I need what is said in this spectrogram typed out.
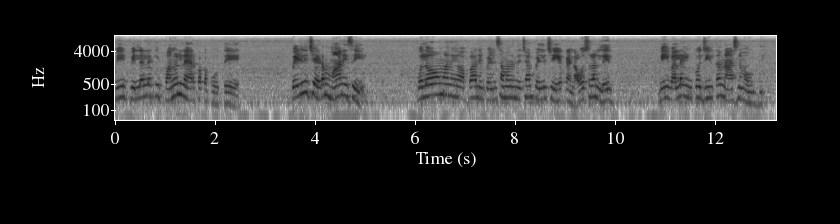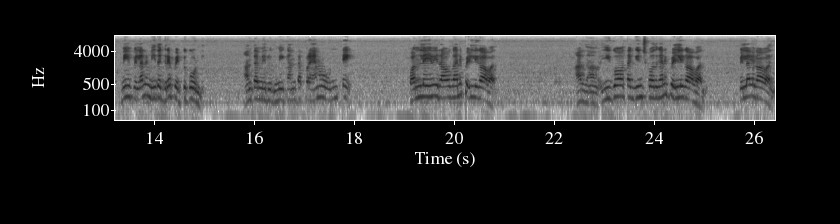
మీ పిల్లలకి పనులు నేర్పకపోతే పెళ్ళి చేయడం మానేసేయండి పొలోమని అబ్బా నేను పెళ్ళి సంబంధం తెచ్చాను పెళ్ళి చేయకండి అవసరం లేదు. మీ వల్ల ఇంకో జీవితం నాశనం అవుద్ది. మీ పిల్లని మీ దగ్గరే పెట్టుకోండి. అంత మీరు మీకంత ప్రేమ ఉంటే పనులేవి రావు కానీ పెళ్ళి కావాలి. ఈగో తగ్గించుకోదు కానీ పెళ్ళి కావాలి. పిల్లలు కావాలి.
